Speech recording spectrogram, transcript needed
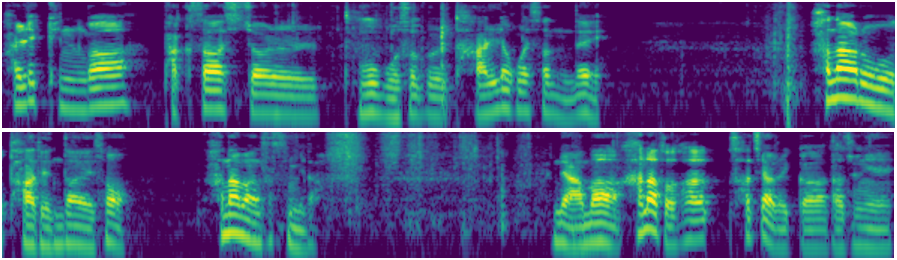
할리퀸과 박사 시절 두 모습을 다 하려고 했었는데 하나로 다 된다 해서 하나만 샀습니다. 근데 아마 하나 더 사, 사지 않을까 나중에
